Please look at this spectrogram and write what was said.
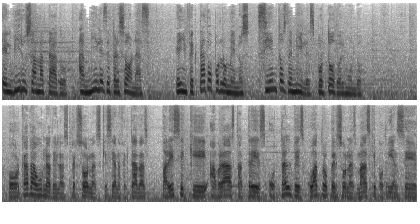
el virus ha matado a miles de personas e infectado a por lo menos cientos de miles por todo el mundo. Por cada una de las personas que sean afectadas, parece que habrá hasta tres o tal vez cuatro personas más que podrían ser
